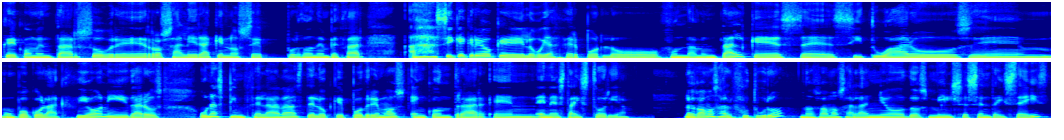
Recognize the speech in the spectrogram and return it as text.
Que comentar sobre Rosalera que no sé por dónde empezar, así que creo que lo voy a hacer por lo fundamental, que es eh, situaros eh, un poco la acción y daros unas pinceladas de lo que podremos encontrar en, en esta historia. Nos vamos al futuro, nos vamos al año 2066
